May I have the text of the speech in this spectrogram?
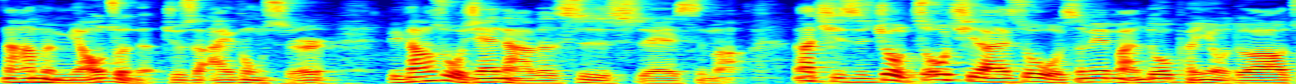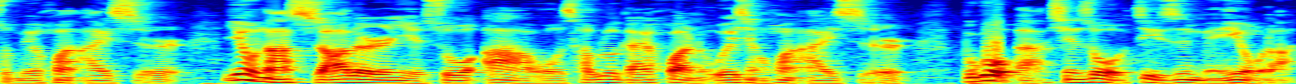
那他们瞄准的就是 iPhone 十二。比方说我现在拿的是十 S 嘛，那其实就周期来说，我身边蛮多朋友都要准备换 i 十二。因为我拿十二的人也说啊，我差不多该换了，我也想换 i 十二。不过啊，先说我自己是没有啦，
